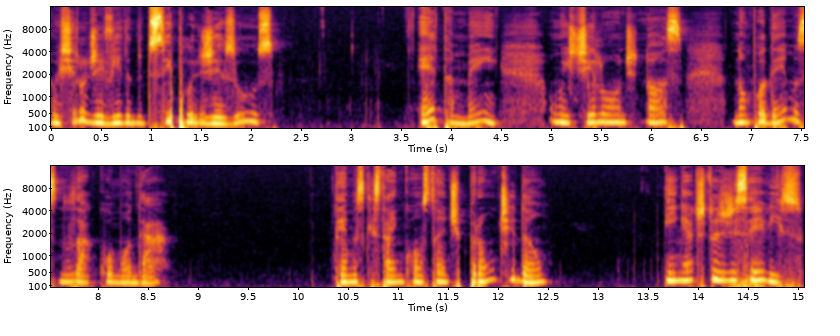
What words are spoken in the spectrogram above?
o estilo de vida do discípulo de Jesus é também um estilo onde nós não podemos nos acomodar. Temos que estar em constante prontidão e em atitude de serviço.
